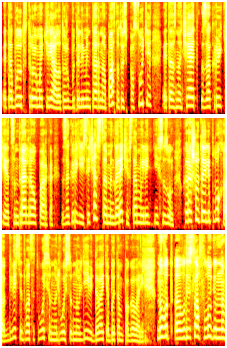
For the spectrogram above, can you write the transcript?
это будут стройматериалы, это уже будет элементарно опасно. То есть, по сути, это означает закрытие центрального парка. Закрытие сейчас самый горячий, в самый летний сезон. Хорошо это или плохо? 228 08 09, давайте об этом поговорим. Ну вот э, Владислав Логин нам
